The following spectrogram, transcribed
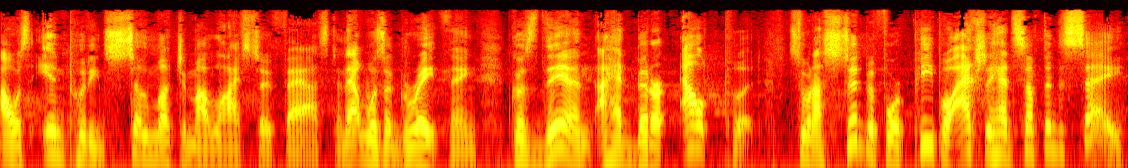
I was inputting so much in my life so fast. And that was a great thing because then I had better output. So when I stood before people, I actually had something to say.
